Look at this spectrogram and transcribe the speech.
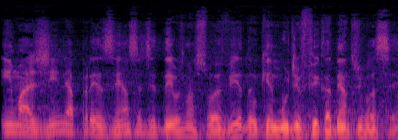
imagine a presença de Deus na sua vida, o que modifica dentro de você.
